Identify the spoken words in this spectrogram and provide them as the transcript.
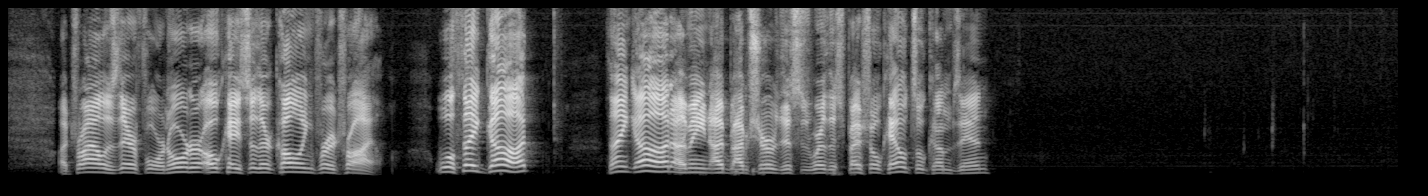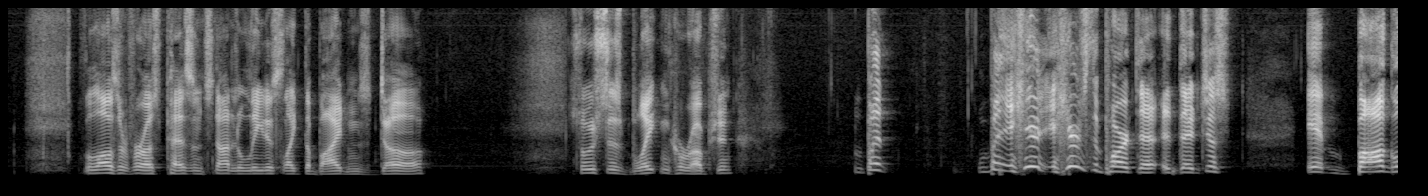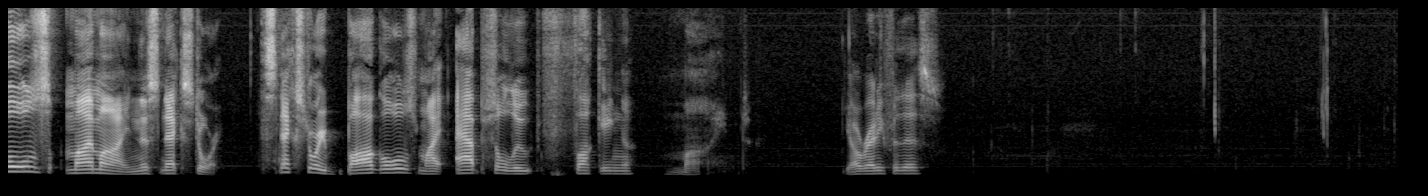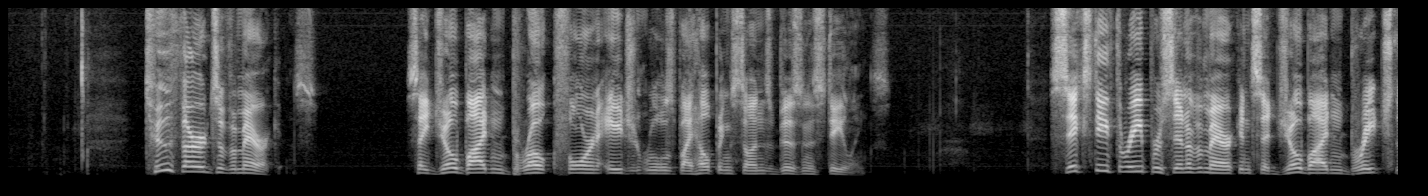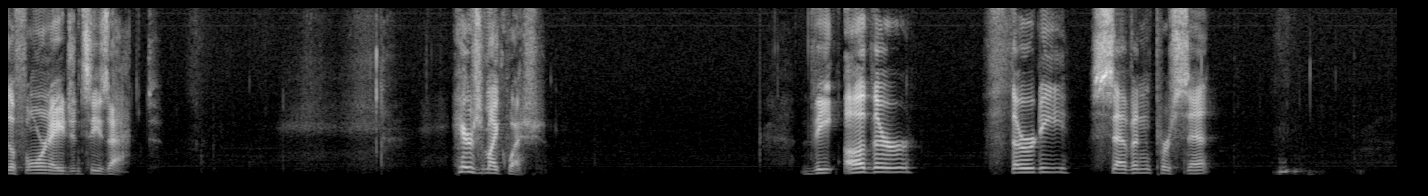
A trial is therefore in order. Okay, so they're calling for a trial. Well, thank God. Thank God. I mean, I'm, I'm sure this is where the special counsel comes in. The laws are for us peasants, not elitists like the Bidens. Duh. So it's just blatant corruption. But but here here's the part that that just it boggles my mind. This next story. This next story boggles my absolute fucking mind. Y'all ready for this? Two thirds of Americans say Joe Biden broke foreign agent rules by helping Son's business dealings. 63% of Americans said Joe Biden breached the Foreign Agencies Act. Here's my question. The other 37%,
